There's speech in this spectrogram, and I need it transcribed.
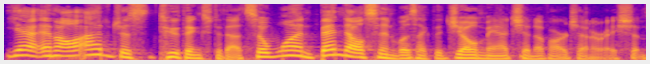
Yeah, and I'll add just two things to that. So one, Ben Nelson was like the Joe Manchin of our generation.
